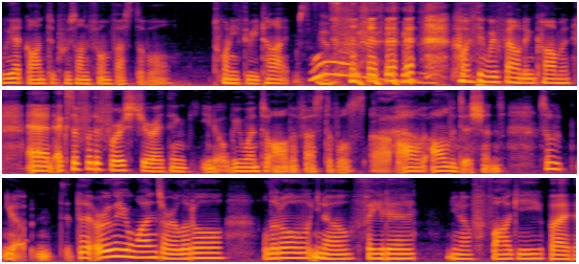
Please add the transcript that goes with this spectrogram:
we had gone to Busan Film Festival 23 times. Yes. One thing we found in common. And except for the first year, I think, you know, we went to all the festivals, uh, all, all editions. So, you know, the earlier ones are a little, little, you know, faded, you know, foggy, but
